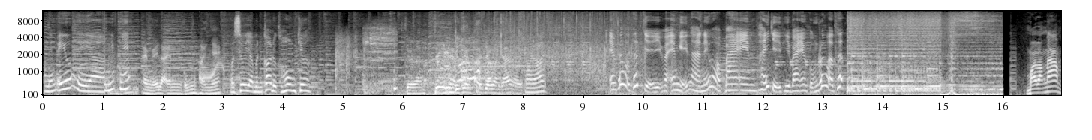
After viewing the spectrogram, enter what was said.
điểm yếu thì uh, nhút nhát. Em nghĩ là em cũng hơi nhát. Hồi xưa giờ mình có được hôn chưa? Chưa. Chưa luôn. chưa chưa bạn gái rồi trời ơi. Em rất là thích chị và em nghĩ là nếu mà ba em thấy chị thì ba em cũng rất là thích. Mời bạn Nam.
